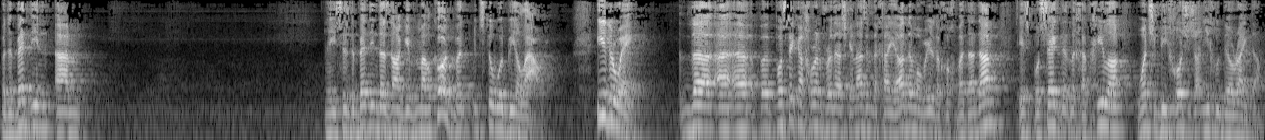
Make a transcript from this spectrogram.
but the beddin. Um, he says the beddin does not give malkut, but it still would be allowed. Either way, the uh, uh, posek achron for the Ashkenazim, the Chayei Adam over here, the Chochmat Adam, is posek that lechatchila one should be choshesh on yichud deoraita.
